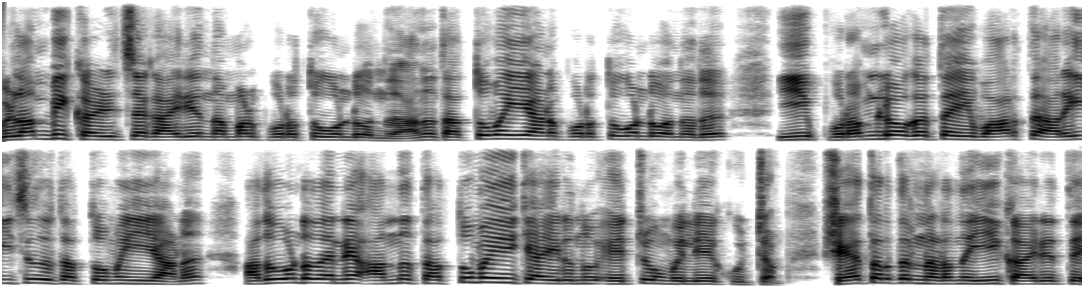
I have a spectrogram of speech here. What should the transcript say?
വിളമ്പി കഴിച്ച കാര്യം നമ്മൾ പുറത്തു കൊണ്ടുവന്നത്. അന്ന് തത്വമയിയാണ് പുറത്തു കൊണ്ടുവന്നത്. ഈ പുറം ലോകത്തെ ഈ വാർത്ത അറിയിച്ചത് തത്വമയിയാണ്. അതുകൊണ്ട് തന്നെ അന്ന് തത്വമയിക്കായിരുന്നു ഏറ്റവും വലിയ കുറ്റം. ക്ഷേത്രത്തിൽ നടന്ന ഈ കാര്യത്തെ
